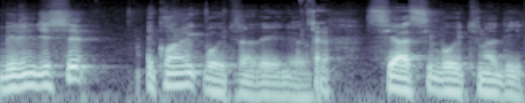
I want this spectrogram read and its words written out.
Birincisi ekonomik boyutuna değiniyorum. Evet. Siyasi boyutuna değil.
